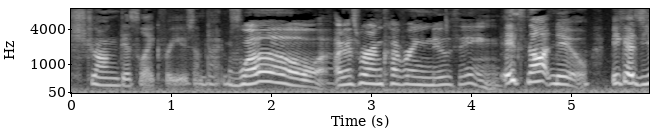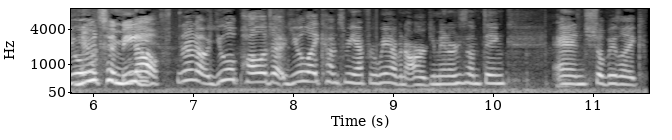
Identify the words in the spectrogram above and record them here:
strong dislike for you sometimes. Whoa! I guess we're uncovering new things. It's not new because you'll New to me. No, no, no. You'll apologize. You'll like come to me after we have an argument or something, and she'll be like,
